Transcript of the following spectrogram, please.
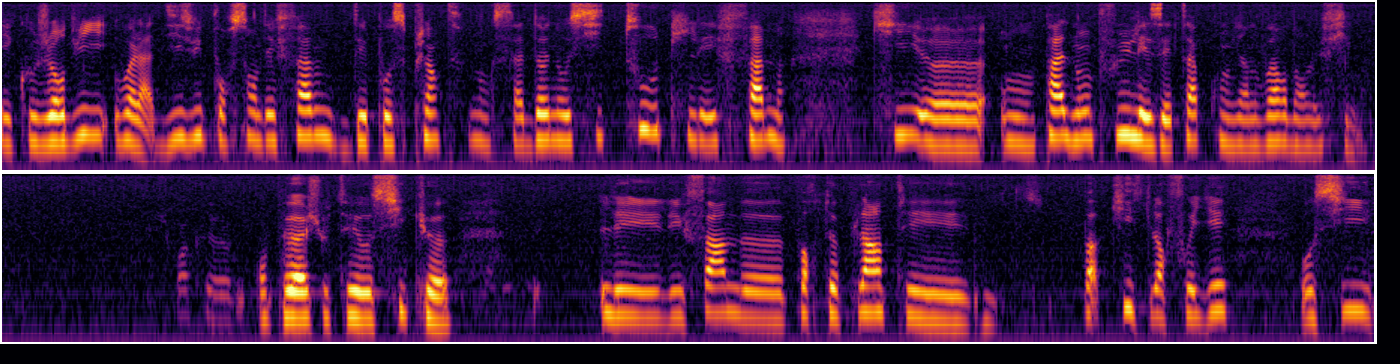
Et qu'aujourd'hui, voilà, 18% des femmes déposent plainte. Donc ça donne aussi toutes les femmes qui n'ont euh, pas non plus les étapes qu'on vient de voir dans le film. Je crois qu'on peut ajouter aussi que les, femmes euh, portent plainte et quittent leur foyer aussi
